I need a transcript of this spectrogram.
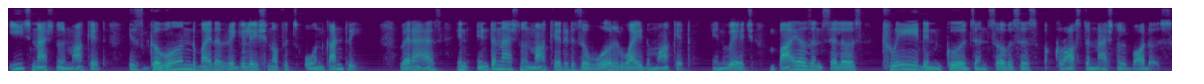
Each national market is governed by the regulation of its own country, whereas in international market it is a worldwide market in which buyers and sellers trade in goods and services across the national borders.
